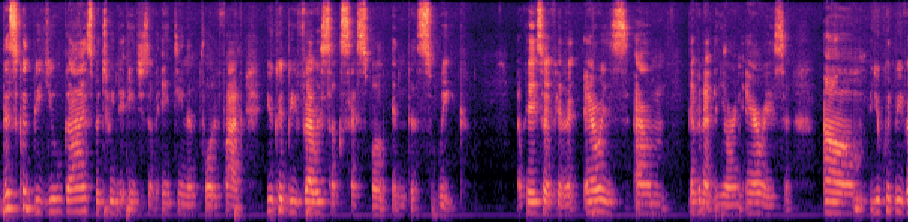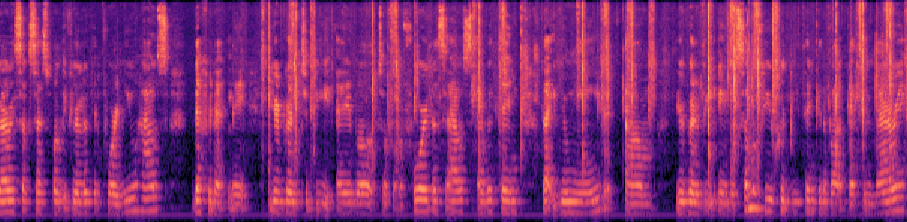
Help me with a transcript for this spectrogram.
this could be you guys between the ages of 18 and 45. You could be very successful in this week. Okay, so if you're an Aries, um, definitely you're an Aries. Um, you could be very successful if you're looking for a new house. Definitely, you're going to be able to afford this house, everything that you need. Um, you're going to be able. Some of you could be thinking about getting married.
